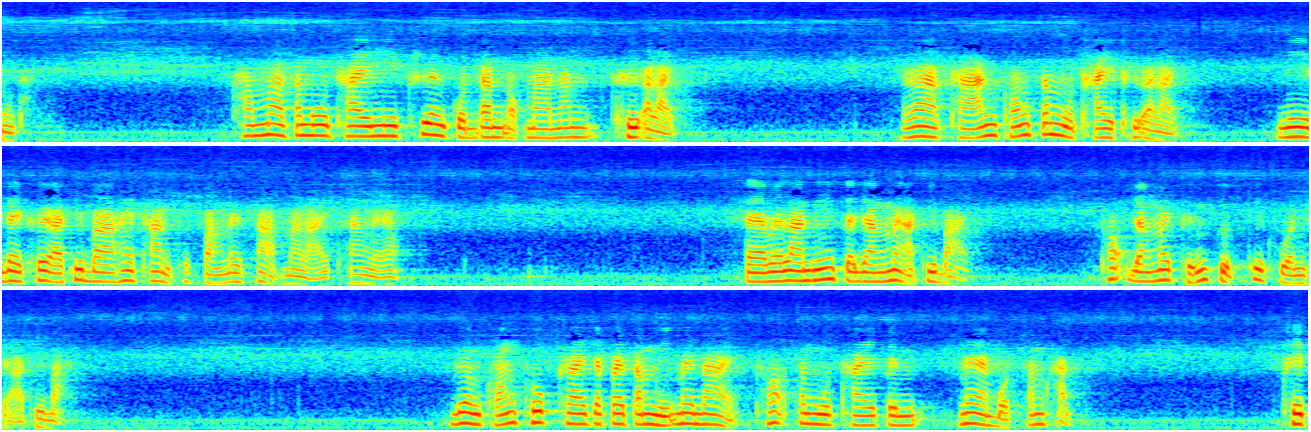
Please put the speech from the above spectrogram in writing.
มุทัยคำว่าสมุทัยมีเครื่องกดดันออกมานั้นคืออะไร รากฐานของสมุทัยคืออะไร นี่ได้เคยอธิบายให้ท่านผู้ฟังได้ทราบมาหลายครั้งแล้ว แต่เวลานี้จะยังไม่อธิบาย เพราะยังไม่ถึงจุดที่ควรจะอธิบาย เรื่องของทุกข์ใครจะไปตำหนิไม่ได้ เพราะสมุทัยเป็นแม่บทสำคัญผิด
